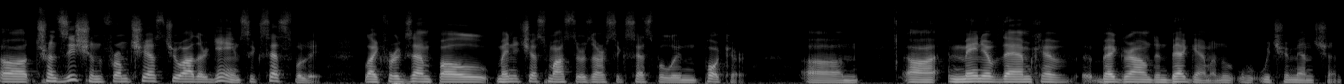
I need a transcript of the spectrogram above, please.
uh, transition from chess to other games successfully. Like, for example, many chess masters are successful in poker. Um, uh, many of them have background in backgammon, which you mentioned.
